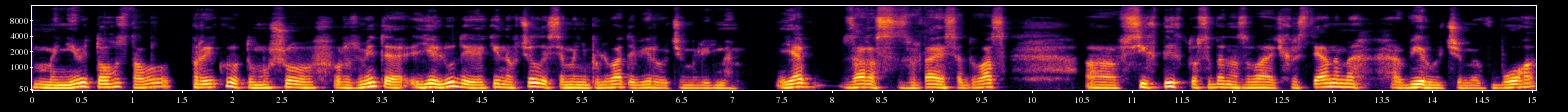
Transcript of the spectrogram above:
мені від того стало прикро, тому що розумієте, є люди, які навчилися маніпулювати віруючими людьми. Я зараз звертаюся до вас, всіх тих, хто себе називають християнами, віруючими в Бога.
